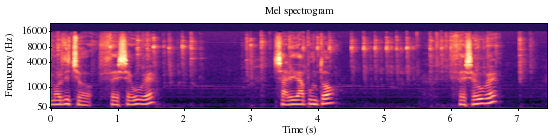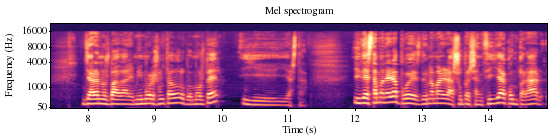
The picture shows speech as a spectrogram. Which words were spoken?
Hemos dicho CSV. Salida.csv. Y ahora nos va a dar el mismo resultado, lo podemos ver y ya está. Y de esta manera, pues de una manera súper sencilla, comparar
